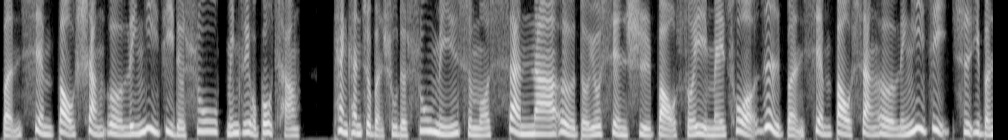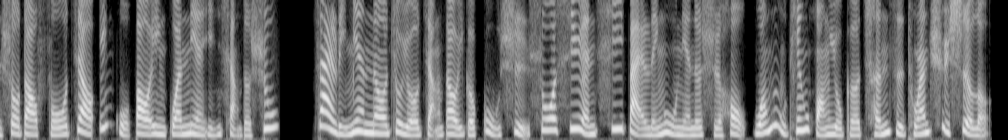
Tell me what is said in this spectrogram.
本现报善恶灵异记》的书，名字有够长。看看这本书的书名，什么善呐、啊、恶的又现世报，所以没错，《日本现报善恶灵异记》是一本受到佛教因果报应观念影响的书。在里面呢，就有讲到一个故事，说西元七百零五年的时候，文武天皇有个臣子突然去世了，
